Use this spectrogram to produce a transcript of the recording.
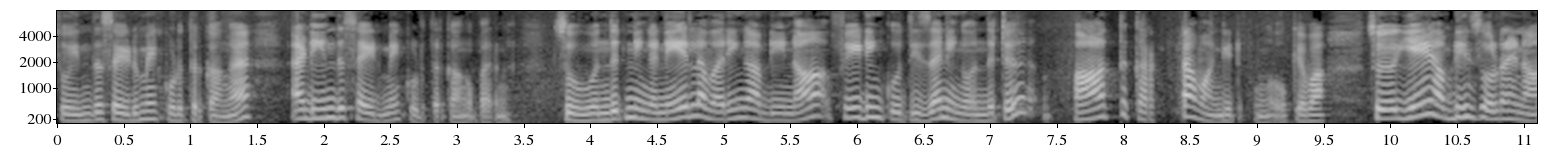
ஸோ இந்த சைடுமே கொடுத்துருக்காங்க. அண்ட் இந்த சைடுமே கொடுத்துருக்காங்க பாருங்கள் ஸோ வந்துட்டு நீங்கள் நேரில் வரீங்க அப்படின்னா ஃபீடிங் குர்த்திஸை நீங்கள் வந்துட்டு பார்த்து கரெக்டாக வாங்கிட்டு போங்க ஓகேவா ஸோ ஏன் அப்படின்னு சொல்கிறேன்னா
